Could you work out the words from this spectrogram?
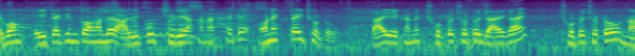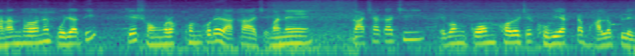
এবং এইটা কিন্তু আমাদের আলিপুর চিড়িয়াখানার থেকে অনেকটাই ছোট। তাই এখানে ছোট ছোট জায়গায় ছোট ছোট নানান ধরনের প্রজাতিকে সংরক্ষণ করে রাখা আছে। মানে কাছাকাছি এবং কম খরচে খুবই একটা ভালো প্লেস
